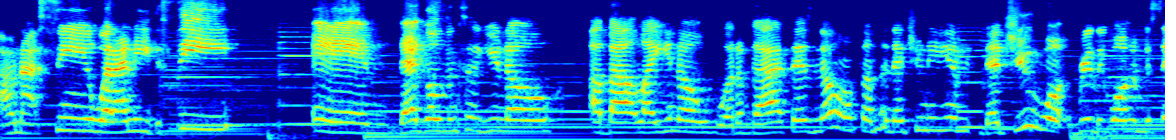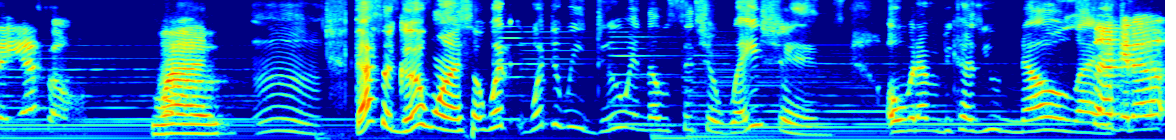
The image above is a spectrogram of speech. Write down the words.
I'm not seeing what I need to see. And that goes into, you know, about like, you know, what if God says no on something that you need him that you want really want him to say yes on. Right. Um, mm, that's a good one. So what what do we do in those situations or whatever? Because you know, like suck it up,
